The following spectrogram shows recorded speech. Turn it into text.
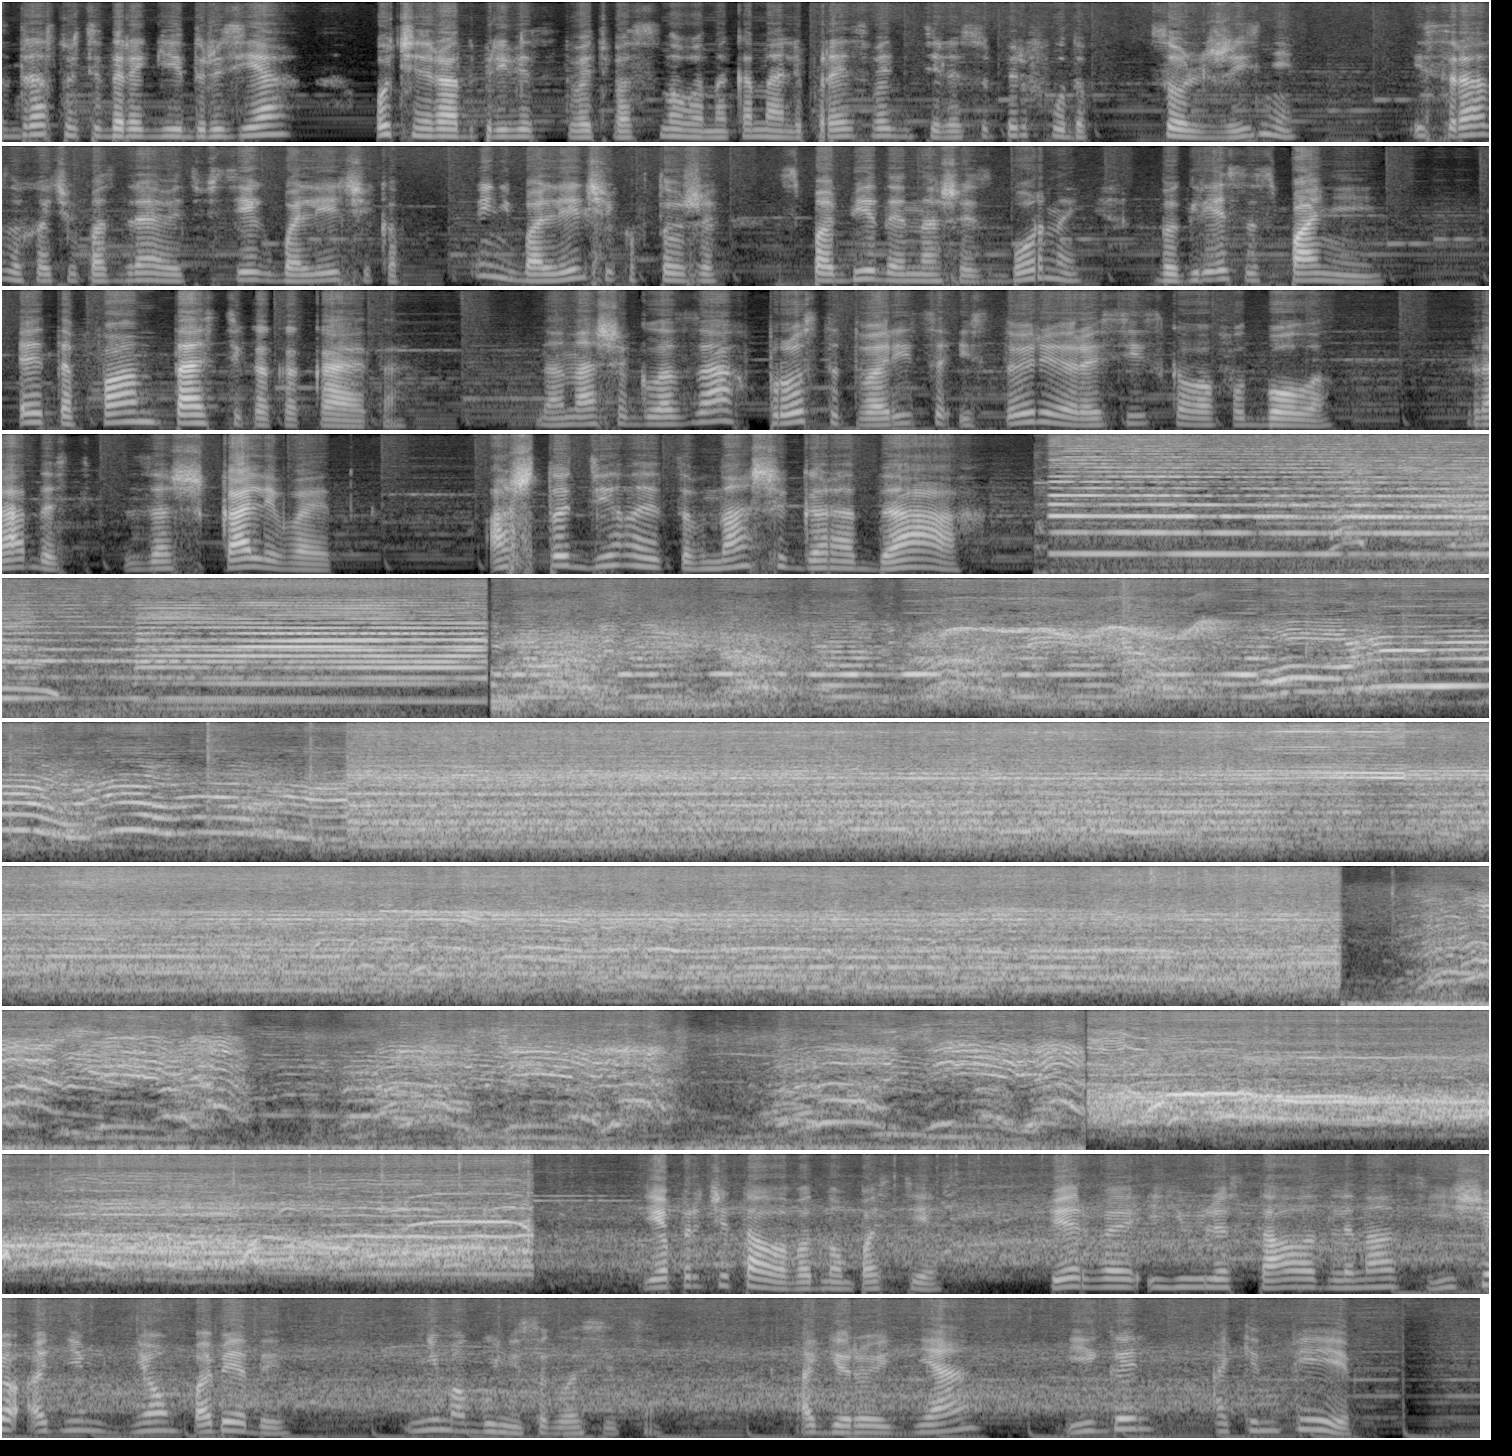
Здравствуйте, дорогие друзья! Очень рада приветствовать вас снова на канале производителя суперфудов «Соль жизни». И сразу хочу поздравить всех болельщиков и не болельщиков тоже с победой нашей сборной в игре с Испанией. Это фантастика какая-то! На наших глазах просто творится история российского футбола. Радость зашкаливает. А что делается в наших городах? Yeah. Я прочитала в одном посте. 1 июля стало для нас еще одним днем победы. Не могу не согласиться. А герой дня – Игорь Акинфеев,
